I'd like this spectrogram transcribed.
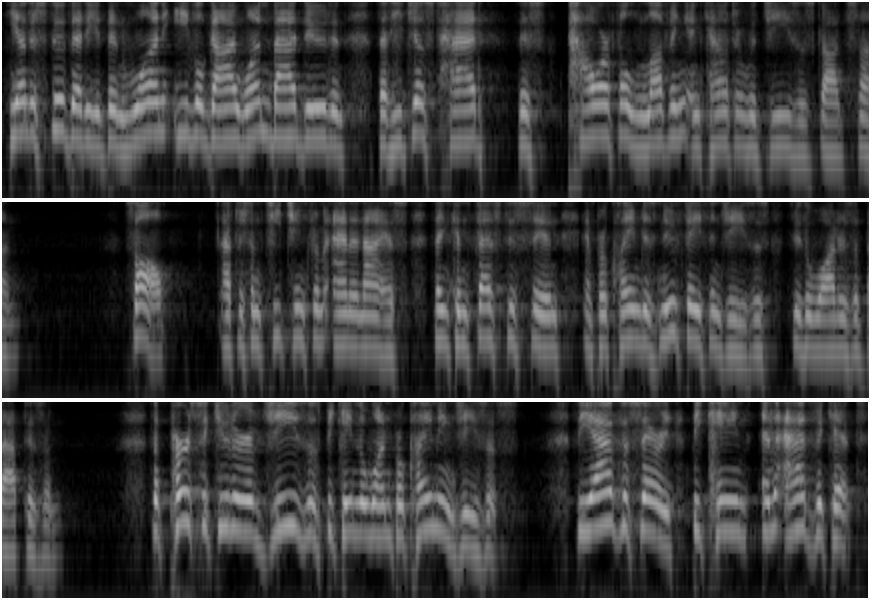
He understood that he had been one evil guy, one bad dude, and that he just had this powerful, loving encounter with Jesus, God's Son. Saul, after some teaching from Ananias, then confessed his sin and proclaimed his new faith in Jesus through the waters of baptism. The persecutor of Jesus became the one proclaiming Jesus. The adversary became an advocate.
